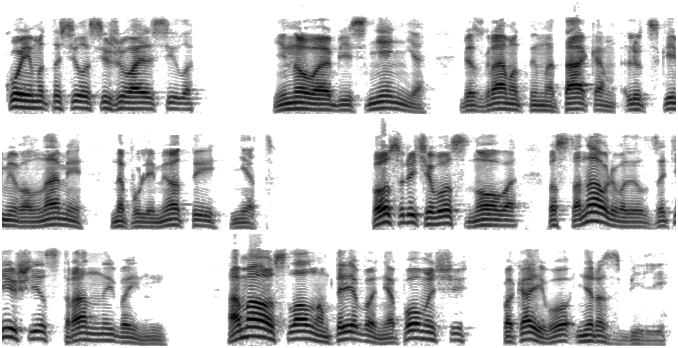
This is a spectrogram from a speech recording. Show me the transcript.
коим относилась и живая сила. Иного объяснения безграмотным атакам людскими волнами на пулеметы нет. После чего снова восстанавливал затишье странной войны. А Мао слал нам требования помощи, пока его не разбили.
